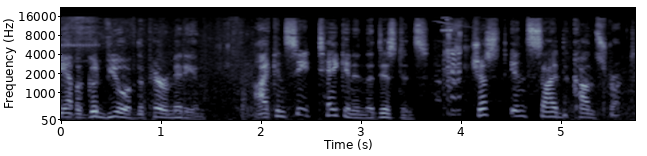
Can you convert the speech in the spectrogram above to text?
We have a good view of the Pyramidion. I can see Taken in the distance, just inside the construct.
